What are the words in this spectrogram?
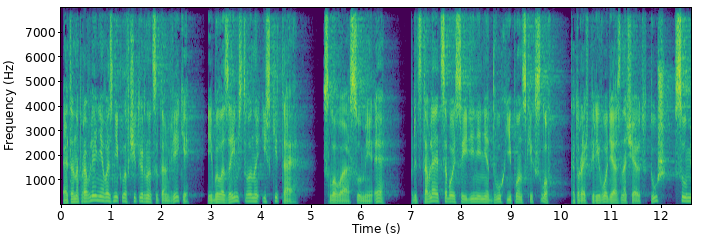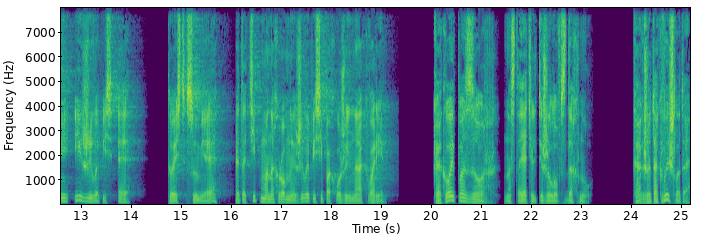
Это направление возникло в XIV веке и было заимствовано из Китая. Слово «суми-э» представляет собой соединение двух японских слов, которые в переводе означают тушь, суми и живопись «э». То есть суми-э — это тип монохромной живописи, похожей на акварель. «Какой позор!» — настоятель тяжело вздохнул. «Как же так вышло-то?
